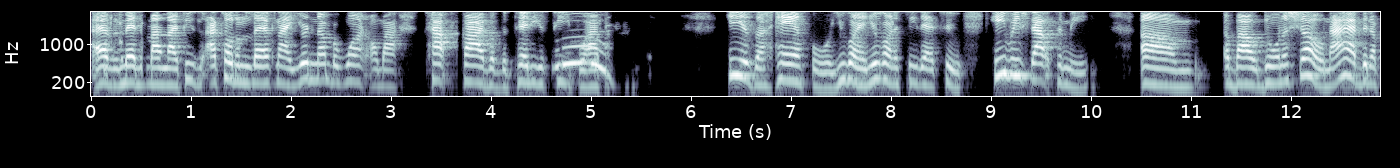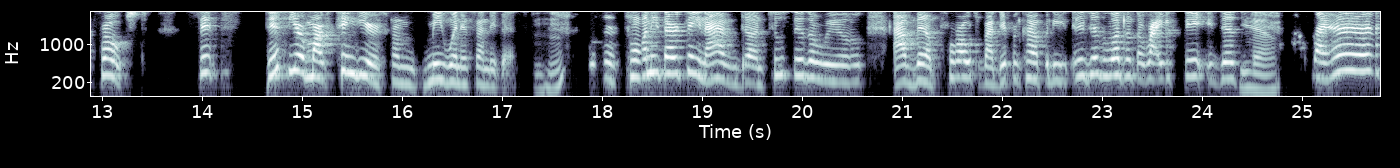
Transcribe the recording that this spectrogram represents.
I ever met in my life. He's I told him last night, you're number one on my top five of the pettiest people I've he is a handful. You're going you're going to see that too. He reached out to me um about doing a show. And I had been approached since this year marks 10 years from me winning Sunday Best. Mhm. Since 2013, I have done two sizzle reels. I've been approached by different companies, and it just wasn't the right fit. It just Yeah. I was like, eh.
